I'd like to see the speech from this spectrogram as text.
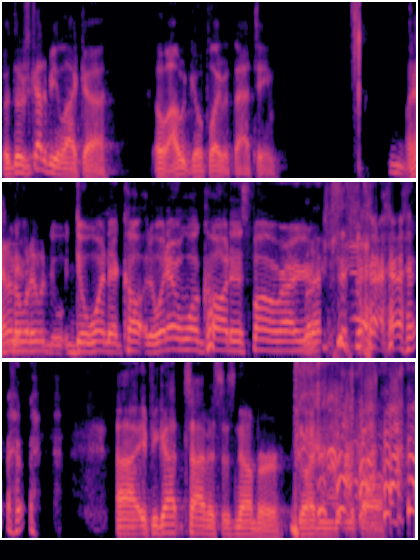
but there's got to be like a oh, I would go play with that team. I don't know what it would. The one that called, whatever one called this phone right here. Uh, if you got Tyvis's number, go ahead and call.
